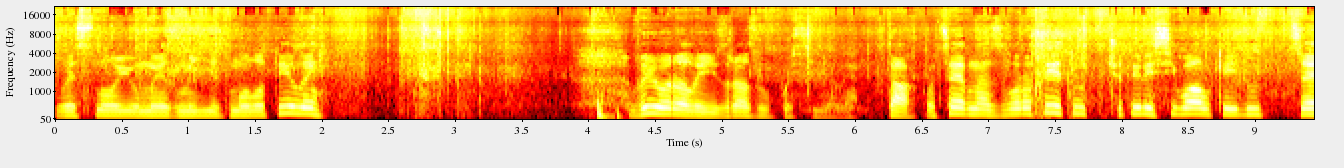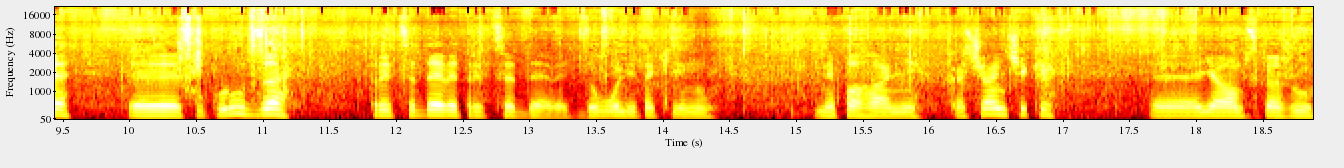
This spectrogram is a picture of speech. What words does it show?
Весною ми її змолотили виорали і зразу посіяли. Так, оце в нас звороти. Тут 4 сівалки йдуть. Це е, кукурудза 39-39. Доволі такі ну, непогані качанчики. Е, я вам скажу,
